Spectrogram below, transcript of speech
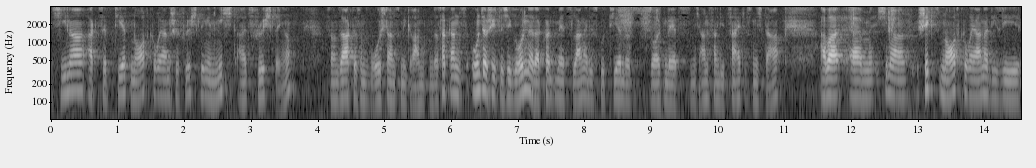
China akzeptiert nordkoreanische Flüchtlinge nicht als Flüchtlinge, sondern sagt, das sind Wohlstandsmigranten. Das hat ganz unterschiedliche Gründe, da könnten wir jetzt lange diskutieren, das sollten wir jetzt nicht anfangen, die Zeit ist nicht da. Aber ähm, China schickt Nordkoreaner, die sie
